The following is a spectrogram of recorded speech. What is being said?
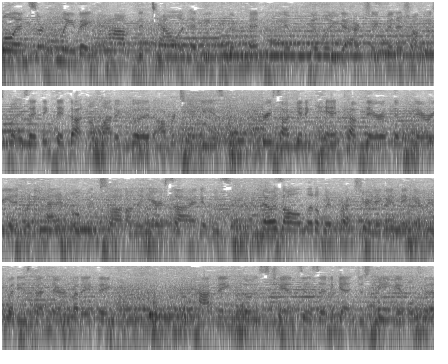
Well, and certainly they have the talent and the, the men with the ability to actually finish on these plays. I think they've gotten a lot of good opportunities. Brissock getting handcuffed there at the very end when he had an open shot on the near side. It was that was all a little bit frustrating. I think everybody's been there, but I think having those chances and again just being able to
